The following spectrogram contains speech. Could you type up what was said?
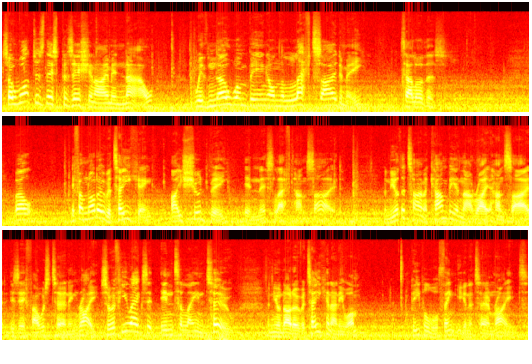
So what does this position I'm in now, with no one being on the left side of me, tell others? Well, if I'm not overtaking, I should be in this left hand side. And the other time I can be in that right hand side is if I was turning right. So if you exit into lane two and you're not overtaking anyone, people will think you're going to turn right.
